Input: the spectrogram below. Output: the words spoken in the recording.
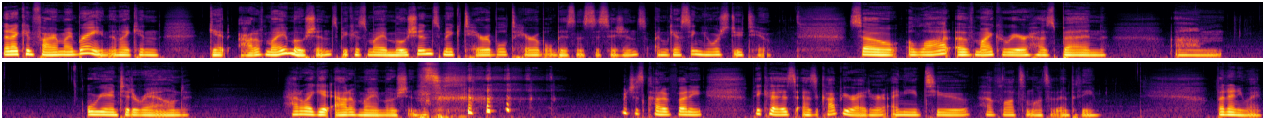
then I can fire my brain and I can get out of my emotions because my emotions make terrible, terrible business decisions. I'm guessing yours do too. So a lot of my career has been um, oriented around how do I get out of my emotions? which is kind of funny because as a copywriter, I need to have lots and lots of empathy. But anyway,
